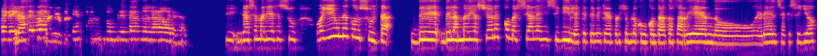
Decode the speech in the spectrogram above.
Para ir cerrando, ya estamos completando la hora. Sí, gracias María Jesús. Oye, una consulta. De, de, las mediaciones comerciales y civiles que tienen que ver, por ejemplo, con contratos de arriendo o herencia, qué sé yo,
